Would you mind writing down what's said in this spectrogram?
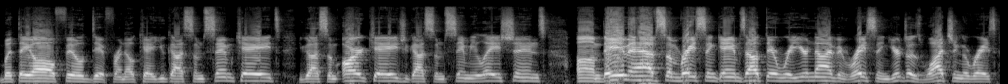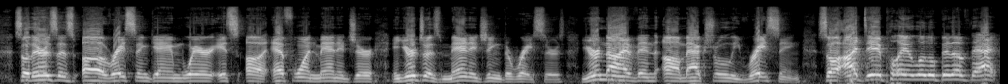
but they all feel different okay? You got some simcades you got some arcades you got some simulations. Um, they even have some racing games out there where you're not even racing. You're just watching a race. So there's this uh, racing game where it's uh, f1 manager and you're just managing the racers. You're not even um, actually racing. So i did play a little bit of that.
